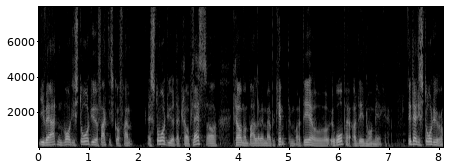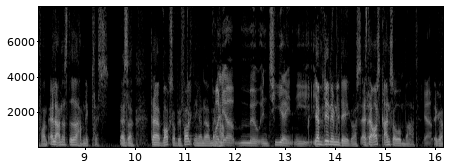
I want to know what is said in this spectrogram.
i verden, hvor de store dyr faktisk går frem. Altså store dyr, der kræver plads, og kræver, at man bare lader være med at bekæmpe dem. Og det er jo Europa, og det er Nordamerika. Det er der, de store dyr går frem. Alle andre steder har man ikke plads. Altså, der vokser befolkningerne, og man Prøv har... lige at møve en tiger ind i... i Jamen, det er nemlig det, ikke også? Altså, ja. der er også grænser åbenbart. Ja. Ikke?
